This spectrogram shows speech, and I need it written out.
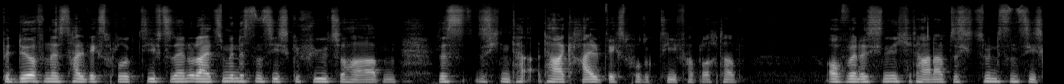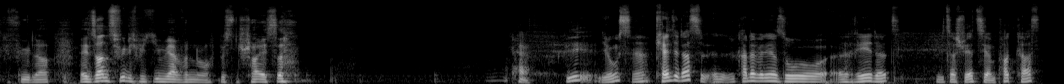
Bedürfnis, halbwegs produktiv zu sein oder halt zumindest dieses Gefühl zu haben, dass, dass ich einen Ta Tag halbwegs produktiv verbracht habe. Auch wenn ich es nicht getan habe, dass ich zumindest dieses Gefühl habe. Weil sonst fühle ich mich irgendwie einfach nur noch ein bisschen scheiße. Wie? Jungs, ja? kennt ihr das? Gerade wenn ihr so redet, wie zum Beispiel jetzt hier im Podcast,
